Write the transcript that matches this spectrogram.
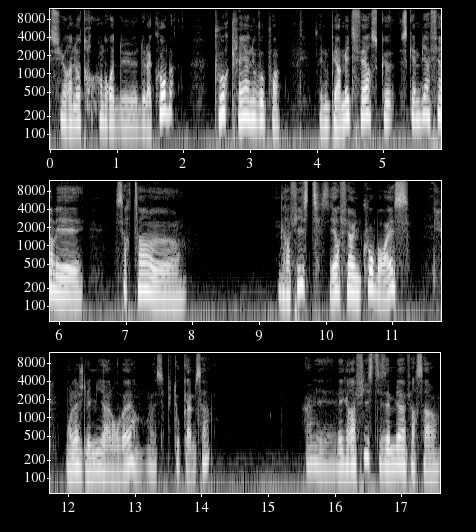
sur un autre endroit de, la courbe pour créer un nouveau point. Ça nous permet de faire ce qu'aiment bien faire certains euh, graphistes, c'est-à-dire faire une courbe en S. Bon là je l'ai mis à l'envers, c'est plutôt comme ça. Hein, les, graphistes ils aiment bien faire ça. Hein.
